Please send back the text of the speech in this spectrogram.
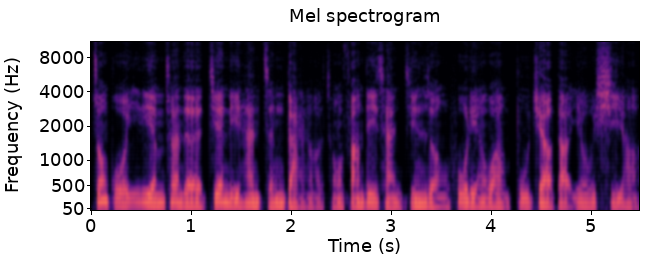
中国一连串的监理和整改哦，从房地产、金融、互联网、补教到游戏哈，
